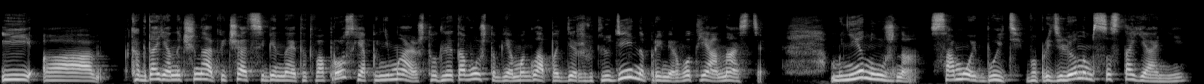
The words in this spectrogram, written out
И э, когда я начинаю отвечать себе на этот вопрос, я понимаю, что для того, чтобы я могла поддерживать людей, например, вот я, Настя, мне нужно самой быть в определенном состоянии,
